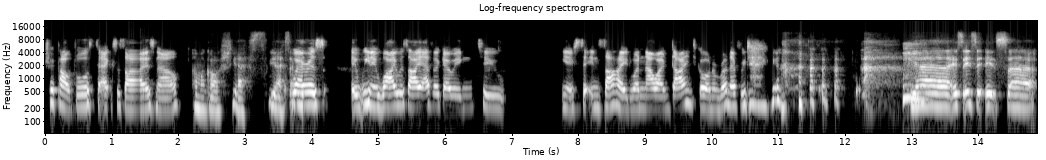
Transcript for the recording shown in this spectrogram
trip outdoors to exercise now. Oh my gosh, yes, yes. Whereas, you know, why was I ever going to, you know, sit inside when now I'm dying to go on a run every day? yeah, it's it's it's. uh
